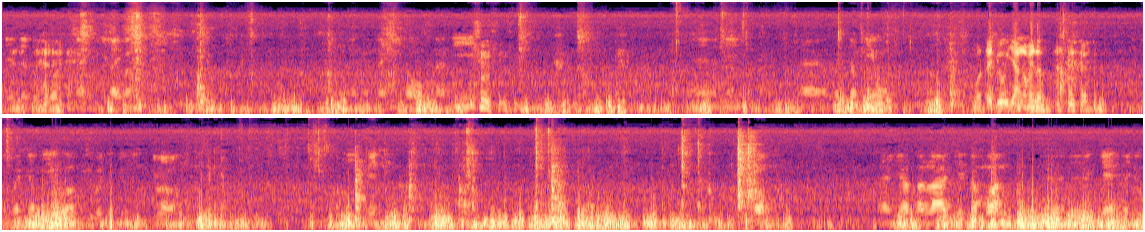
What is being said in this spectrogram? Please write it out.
เดี๋ยวจะดูว่าข้างในมีอะไรบ้างข้างในมีโถขนาดนี้เอ่ออันนี้อ่าวัตถุมิ้วๆหมดอายุยังไม่รู้ วัตถุมิ้วอะมีวัตถุมิ้วหนึ่งกล่องนี่เป็นกล่องอ่ายาพาราเจตามอนเอ่อเดี๋ยวจะแกะให้ดู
